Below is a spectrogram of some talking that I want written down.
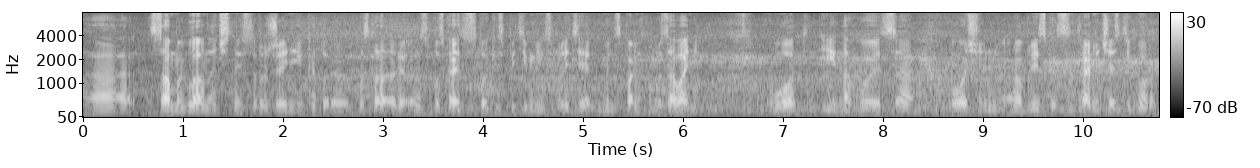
э, самое главное очистное сооружение, которое э, спускает стоки из пяти муниципальных образований вот, и находится очень близко к центральной части города.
